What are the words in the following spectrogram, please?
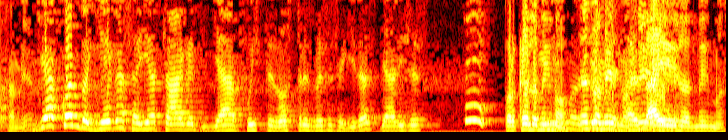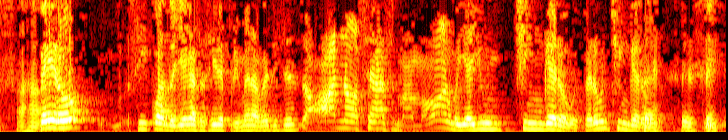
Ya, también. ya cuando llegas ahí a Target y ya fuiste dos, tres veces seguidas, ya dices, eh, Porque es lo mismo. Es lo mismo, sí, hay sí. los mismos. Ajá. Pero sí cuando llegas así de primera vez dices, oh, no seas mamón, güey, hay un chinguero, güey, pero un chinguero. Sí, güey. sí, sí.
